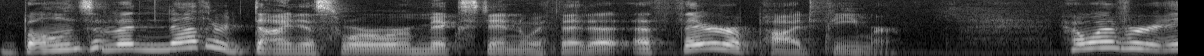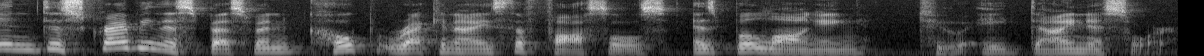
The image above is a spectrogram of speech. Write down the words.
bones of another dinosaur were mixed in with it, a, a theropod femur. However, in describing the specimen, Cope recognized the fossils as belonging to a dinosaur.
